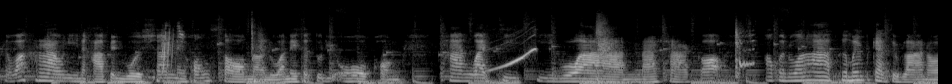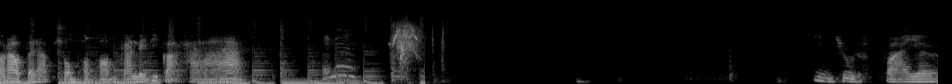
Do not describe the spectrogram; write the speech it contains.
แต่ว่าคราวนี้นะคะเป็นเวอร์ชันในห้องซ้อมเนาะหรือว่าในสตูดิโอของทาง YGT1 นะคะ ก็เอาเป็นว่าเพื่อไม่เป็นการเสียเวลาเนาะเราไปรับชมพร้อม ๆ กันเลยดีกว่าค่ะ ไปเลย Into the Fire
